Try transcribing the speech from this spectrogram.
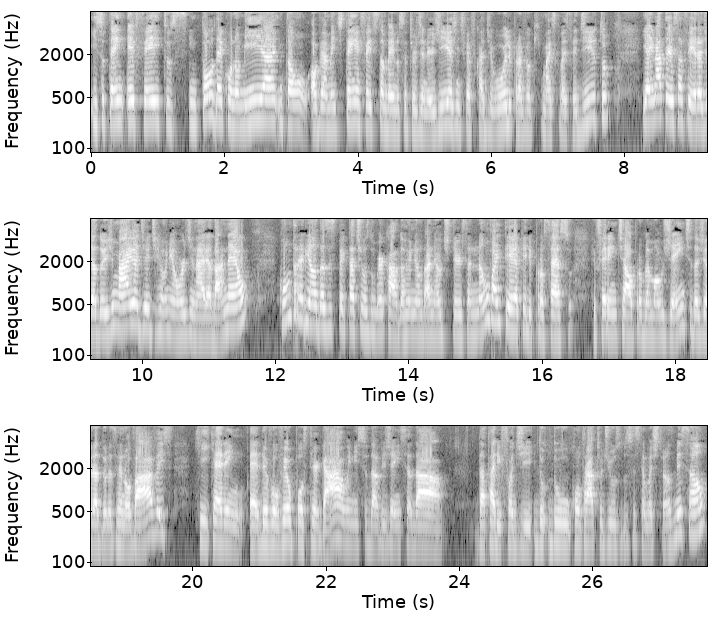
Isso tem efeitos em toda a economia, então, obviamente, tem efeitos também no setor de energia. A gente vai ficar de olho para ver o que mais que vai ser dito. E aí, na terça-feira, dia 2 de maio, é dia de reunião ordinária da ANEL contrariando as expectativas do mercado, a reunião da ANEL de terça não vai ter aquele processo referente ao problema urgente das geradoras renováveis, que querem é, devolver ou postergar o início da vigência da, da tarifa de, do, do contrato de uso do sistema de transmissão.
